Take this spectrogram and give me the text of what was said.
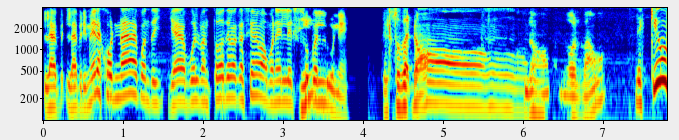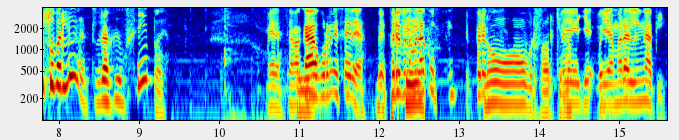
La, la primera jornada, cuando ya vuelvan todos de vacaciones, vamos a ponerle el Sí. super lunes. El super. No. No, volvamos. Les queda un super lunes. Sí, pues. Mira, se me acaba de ocurrir esa idea. Espero que no me la copien. Espero No, por favor, que voy, a, voy a llamar al INAPI.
